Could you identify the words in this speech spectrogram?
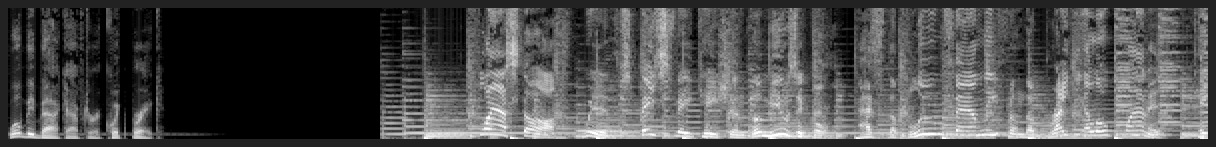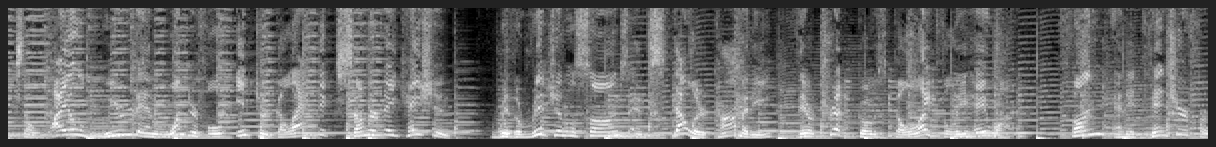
We'll be back after a quick break. Blast off with Space Vacation the Musical as the Bloom family from the bright yellow planet takes a wild, weird, and wonderful intergalactic summer vacation. With original songs and stellar comedy, their trip goes delightfully haywire. Fun and adventure for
